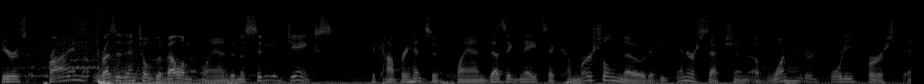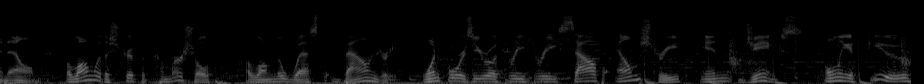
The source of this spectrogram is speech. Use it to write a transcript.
Here's prime residential development land in the city of Jenks. The comprehensive plan designates a commercial node at the intersection of 141st and Elm, along with a strip of commercial along the west boundary. 14033 South Elm Street in Jenks. Only a few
